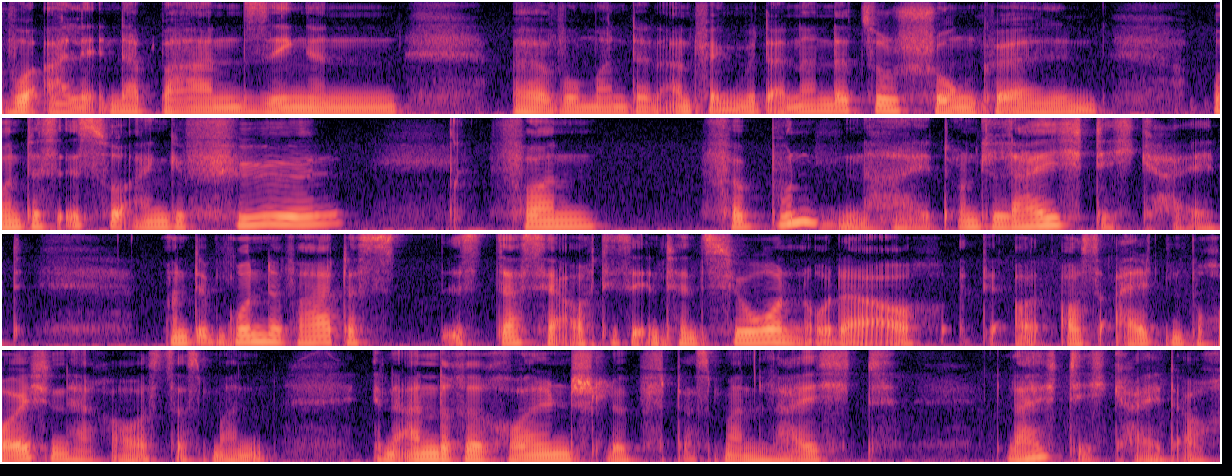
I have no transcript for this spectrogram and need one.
wo alle in der Bahn singen, äh, wo man dann anfängt miteinander zu schunkeln. Und es ist so ein Gefühl von Verbundenheit und Leichtigkeit, und im Grunde war das ist das ja auch diese Intention oder auch aus alten Bräuchen heraus, dass man in andere Rollen schlüpft, dass man leicht, Leichtigkeit auch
